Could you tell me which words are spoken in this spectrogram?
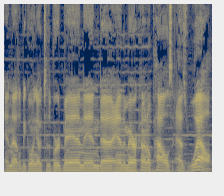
And that'll be going out to the Birdman and, and Americano pals as well.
